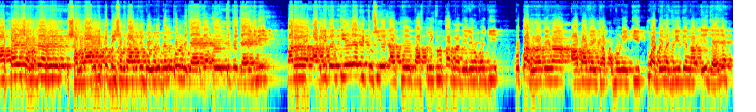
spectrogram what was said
ਆਪਾਂ ਇਹ ਸ਼ਬਦ ਹੈ ਵੀ ਸ਼ਬਦਾਵਲੀ ਭੱਦੀ ਸ਼ਬਦਾਵਲੀ ਬੋਲਣੀ ਬਿਲਕੁਲ ਨਜਾਇਜ਼ ਹੈ ਕੋਈ ਕਿਤੇ ਜਾਇਜ਼ ਨਹੀਂ। ਪਰ ਅਗਲੀ ਬੇਨਤੀ ਇਹ ਹੈ ਵੀ ਤੁਸੀਂ ਇਹ ਇੱਥੇ 10 ਤਰੀਕ ਨੂੰ ਧਰਨਾ ਦੇ ਰਹੇ ਹੋ ਬਾਈ ਜੀ। ਉਹ ਧਰਨਾ ਦੇਣਾ ਆਵਾਜਾਈ ਠੱਪ ਹੋਣੀ ਕੀ ਤੁਹਾਡੇ ਨਜ਼ਰੀਏ ਦੇ ਨਾਲ ਇਹ ਜਾਇਜ਼ ਹੈ?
